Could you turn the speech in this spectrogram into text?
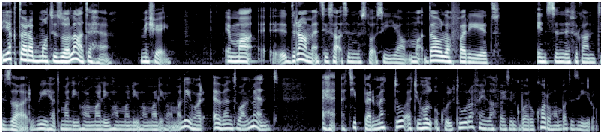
Jekk tara b'mod iżolat eħe, mi xejn. Imma dram qed jisaqsi l-mistoqsija, ma daw l-affarijiet insinnifikanti żgħar, wieħed ma liħor, ma liħor, ma liħor, ma liħor, ma liħor, eventwalment, eħe, qed jippermettu, qed joħolqu kultura fejn l-affarijiet il-kbar u korroħ mbagħad iżiru.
